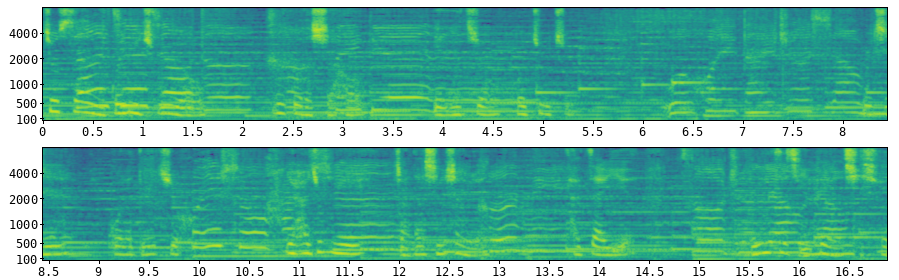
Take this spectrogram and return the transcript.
就算与闺蜜出游，路过的时候，也依旧会驻足。不知。过了多久，女孩终于找到心上人，她再也不用自己一个人骑车，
